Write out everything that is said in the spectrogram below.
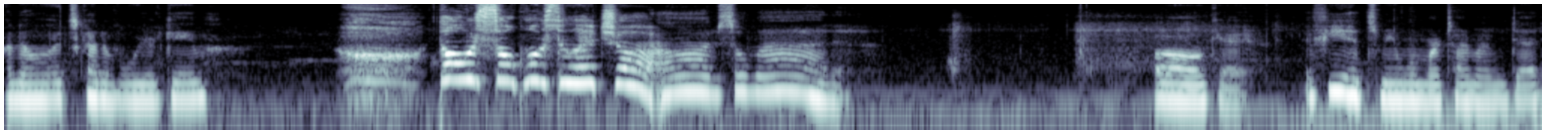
I know, it's kind of a weird game. that was so close to headshot. Oh, I'm so mad. Oh, okay. If he hits me one more time, I'm dead.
